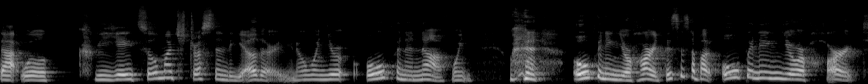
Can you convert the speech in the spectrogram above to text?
that will create so much trust in the other. You know, when you're open enough, when opening your heart, this is about opening your heart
